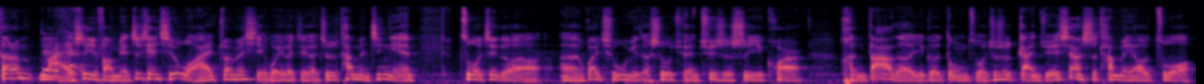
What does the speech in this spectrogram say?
当然买是一方面，之前其实我还专门写过一个这个，就是他们今年做这个呃《怪奇物语》的授权，确实是一块儿。很大的一个动作，就是感觉像是他们要做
